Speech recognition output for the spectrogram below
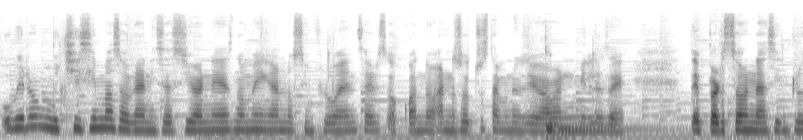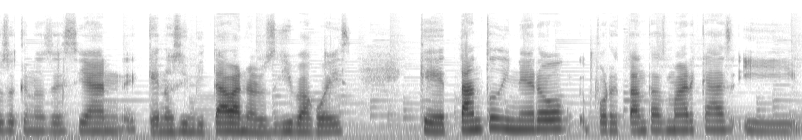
hubieron muchísimas organizaciones, no me digan los influencers, o cuando a nosotros también nos llegaban miles de, de personas, incluso que nos decían, que nos invitaban a los giveaways, que tanto dinero por tantas marcas y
